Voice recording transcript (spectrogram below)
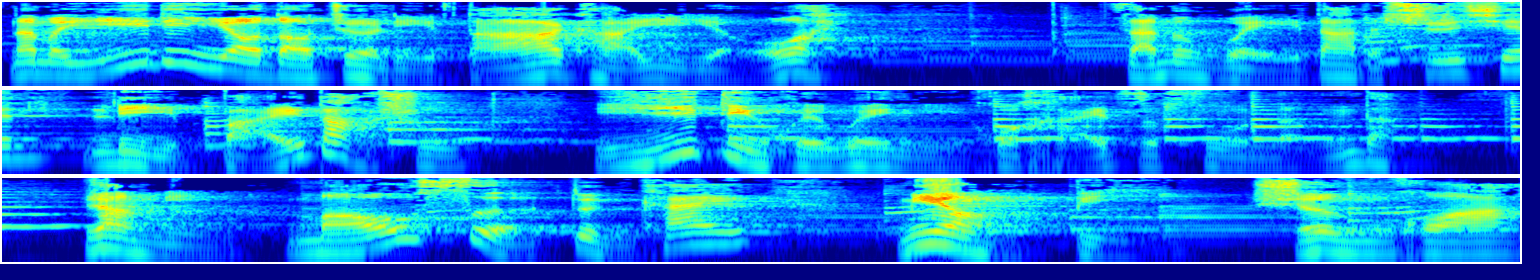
那么一定要到这里打卡一游啊！咱们伟大的诗仙李白大叔一定会为你或孩子赋能的，让你茅塞顿开，妙笔生花。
